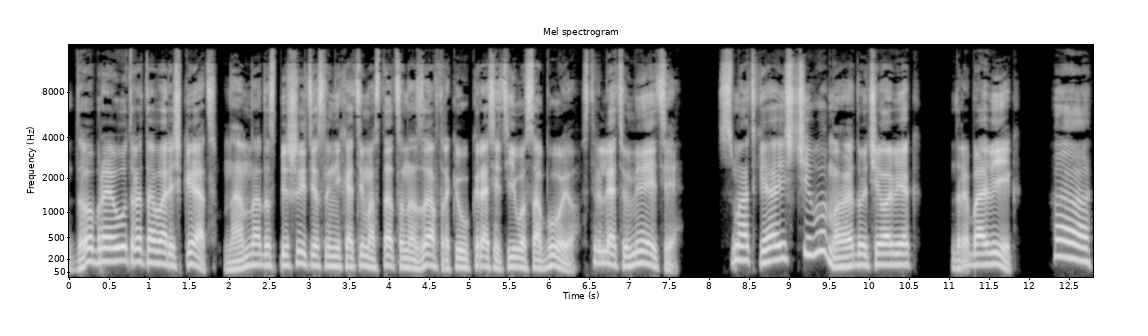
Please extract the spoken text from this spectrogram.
«Доброе утро, товарищ Кац. Нам надо спешить, если не хотим остаться на завтрак и украсить его собою. Стрелять умеете?» «Смотря из чего, молодой человек?» «Дробовик». «А,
